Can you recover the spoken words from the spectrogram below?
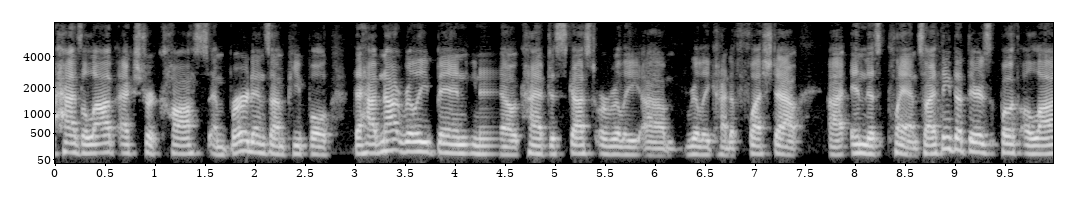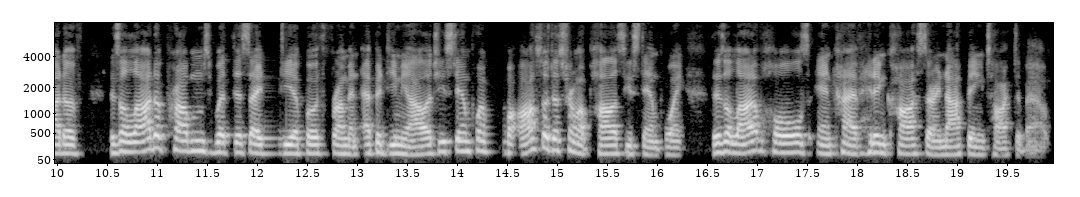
has a lot of extra costs and burdens on people that have not really been you know kind of discussed or really um, really kind of fleshed out uh, in this plan. So I think that there's both a lot of there's a lot of problems with this idea, both from an epidemiology standpoint, but also just from a policy standpoint. There's a lot of holes and kind of hidden costs that are not being talked about.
